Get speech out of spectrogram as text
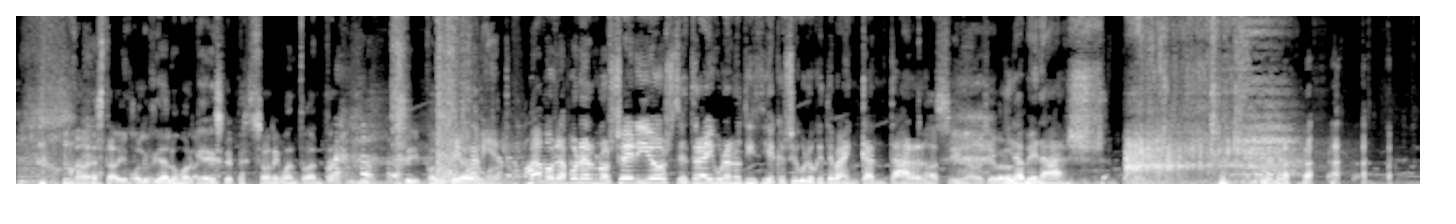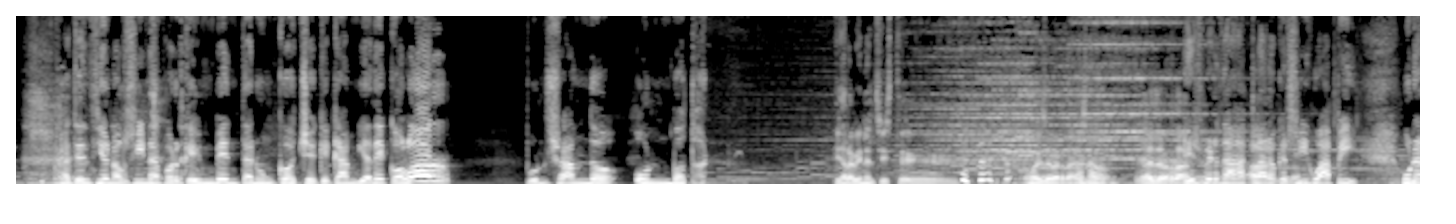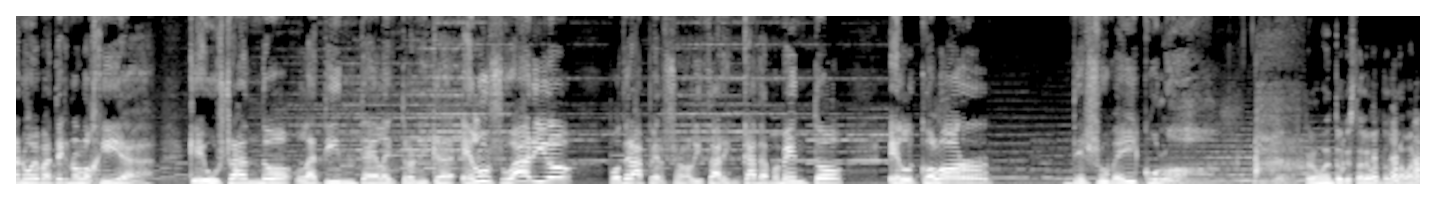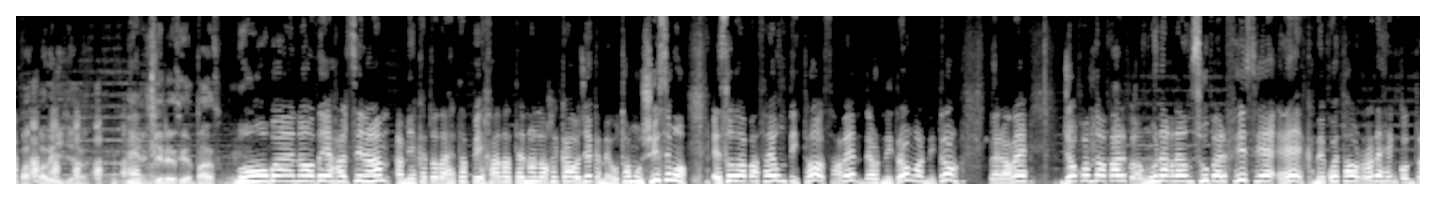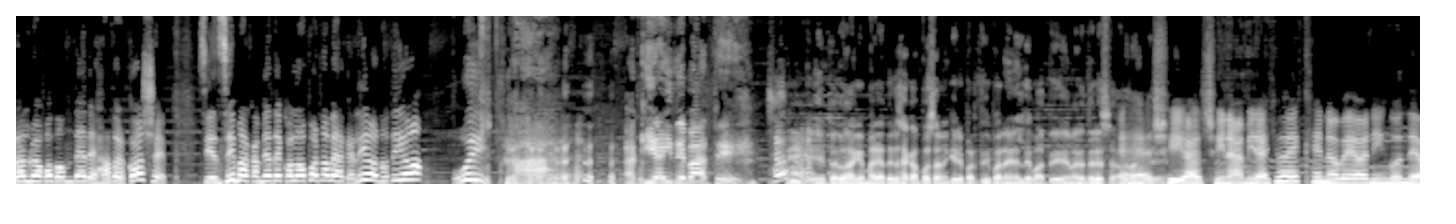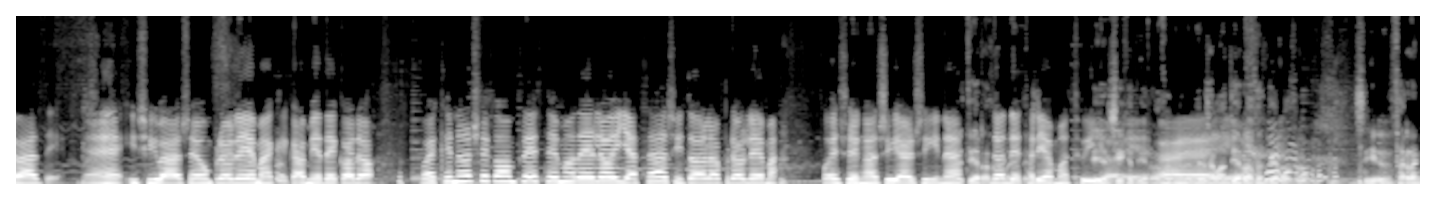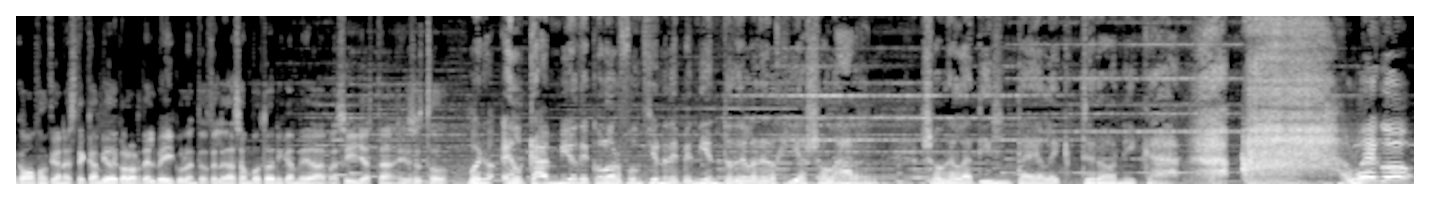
No, está bien, policía del humor que se persone cuanto antes. Sí, policía Está del humor. bien, vamos a ponernos serios. Te traigo una noticia que seguro que te va a encantar. Ah, sí, a ver si es verdad. Ya verás. Atención, Alsina, porque inventan un coche que cambia de color pulsando un botón. Y ahora viene el chiste. ¿O es de verdad esto? Ah, Es de verdad. Es verdad, Ah, claro que verdad. sí, guapi. Una nueva tecnología que usando la tinta electrónica el usuario podrá personalizar en cada momento el color de su vehículo. Espera un momento que está levantando la mano Paz Padilla. que quiere decir Paz. Muy buenos días, Alcina. A mí es que todas estas pijadas tecnológicas, oye, que me gustan muchísimo. Eso da para hacer un TikTok, ¿sabes? De ornitrón, ornitrón. Pero a ver, yo cuando aparco en una gran superficie, eh, es que me cuesta horrores encontrar luego dónde he dejado el coche. Si encima cambias de color, pues no vea qué lío, ¿no, tío? Uy. Ah, aquí hay debate. Sí, eh, perdona, que María Teresa Campos también quiere participar en el debate. María Teresa, adelante. Eh, sí, Alcina, mira, yo es que no veo ningún debate. ¿eh? Y si va a ser un problema que cambie de color, pues que no se compre este modelo y ya está. Si todos los problemas fuesen así, Alcina, Pues tienes razón, ¿dónde María Teresa. estaríamos tú y yo? Sí, sí que tienes eh? razón. Teresa, Ay. tienes razón, tienes razón. Sí, Ferran, ¿cómo funciona este cambio de color del vehículo? Entonces le das a un botón y cambia así, y ya está. Y eso es todo. Bueno, el cambio de color funciona dependiendo de la energía solar sobre la tinta electrónica. Ah, luego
